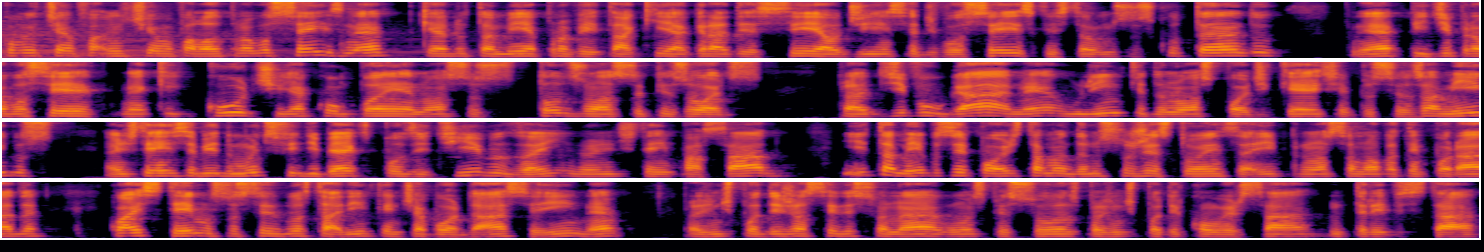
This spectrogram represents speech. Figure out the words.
Como eu tinha, a gente tinha falado para vocês, né? Quero também aproveitar aqui e agradecer a audiência de vocês que estão nos escutando, né? Pedir para você né, que curte e acompanha nossos, todos os nossos episódios para divulgar né, o link do nosso podcast para os seus amigos. A gente tem recebido muitos feedbacks positivos aí, a gente tem passado. E também você pode estar mandando sugestões aí para nossa nova temporada. Quais temas vocês gostariam que a gente abordasse aí, né? Para a gente poder já selecionar algumas pessoas, para a gente poder conversar, entrevistar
